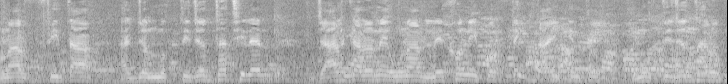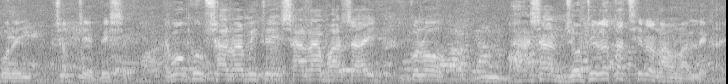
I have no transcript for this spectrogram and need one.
ওনার পিতা একজন মুক্তিযোদ্ধা ছিলেন, যার কারণে ওনার লেখনী প্রত্যেকটাই কিন্তু মুক্তিযোদ্ধার উপরেই সবচেয়ে বেশি। এবং খুব সাদা মিঠে সাদা ভাষায় কোনো ভাষার জটিলতা ছিল না ওনার লেখায়।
